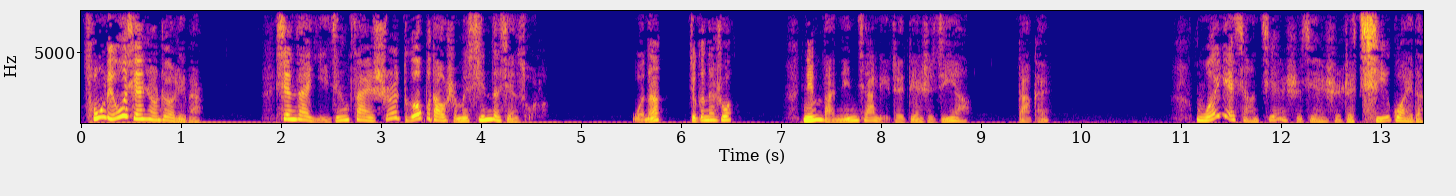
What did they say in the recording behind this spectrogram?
从刘先生这里边，现在已经暂时得不到什么新的线索了。我呢，就跟他说：“您把您家里这电视机呀打开，我也想见识见识这奇怪的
